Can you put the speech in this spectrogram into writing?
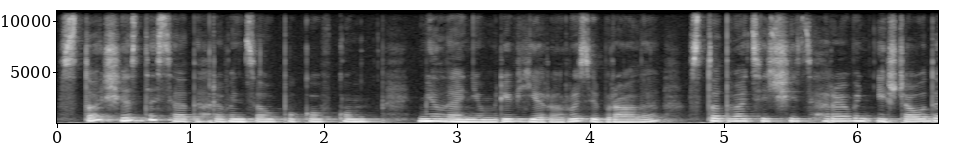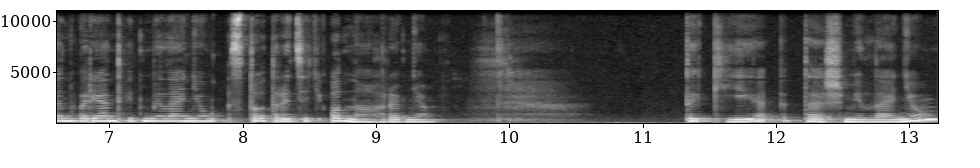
160 гривень за упаковку. Міленіум Рів'єра розібрали 126 гривень. І ще один варіант від Міленіум 131 гривня. Такі теж Міленіум.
